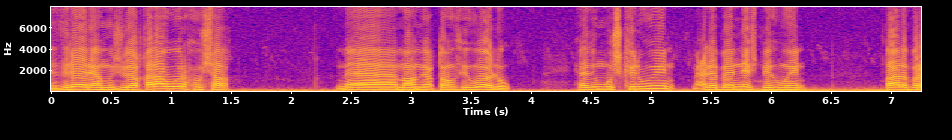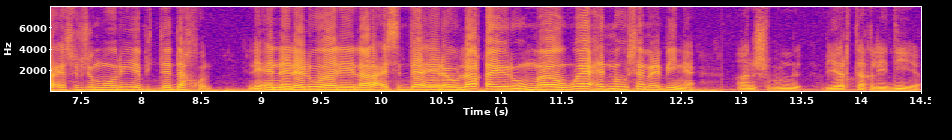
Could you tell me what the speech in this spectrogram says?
ذراريهم يجوا يقراوا ويروحوا شر. ما ما هم يعطون في والو. هذا مشكل وين؟ ما على بالناش به وين؟ طالب رئيس الجمهورية بالتدخل لأن لا الوالي لا رئيس الدائرة ولا غيره ما هو واحد ما هو سامع بينا أنا نشرب من بيار تقليديه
